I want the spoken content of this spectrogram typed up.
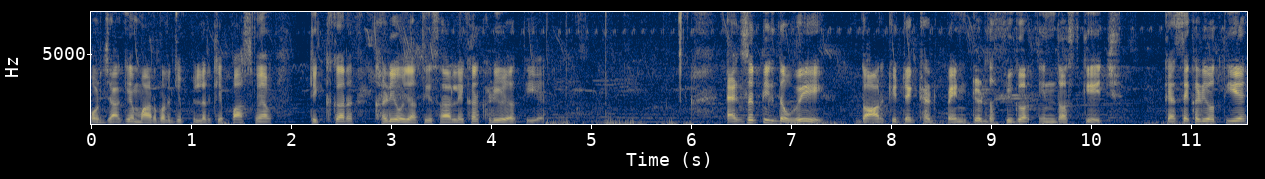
और जाके मार्बल के पिलर के पास में टिक कर खड़ी हो जाती है, सारा लेकर खड़ी हो जाती है। Exactly the way the architect had painted the figure in the sketch कैसे खड़ी होती है?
